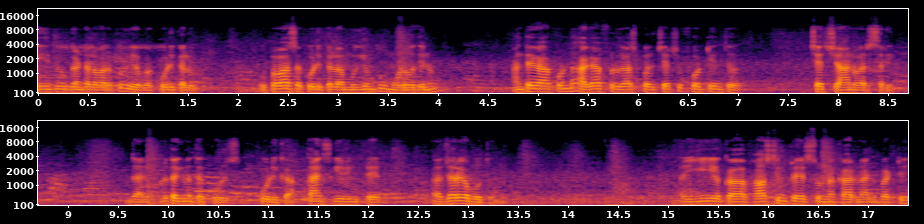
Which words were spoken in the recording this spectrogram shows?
ఐదు గంటల వరకు ఈ యొక్క కూడికలు ఉపవాస కూడికల ముగింపు మూడవ దినం. అంతేకాకుండా అగాఫుల్ gospel church fourteenth church anniversary. దాని కృతజ్ఞత కూడి కూడిక థ్యాంక్స్ గివింగ్ ప్రేయర్ జరగబోతుంది. ఈ యొక్క ఫాస్టింగ్ ప్రేయర్స్ ఉన్న కారణాన్ని బట్టి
